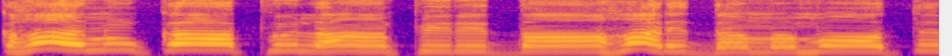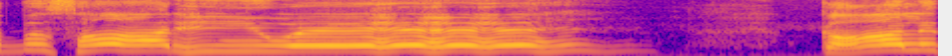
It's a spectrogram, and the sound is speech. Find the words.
ਕਹਾਨੂੰ ਕਾਫਲਾ ਫਿਰਦਾ ਹਰਦਮ ਮੌਤ ਬਸਾਰੀ ਓਏ। ਕਾਲ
